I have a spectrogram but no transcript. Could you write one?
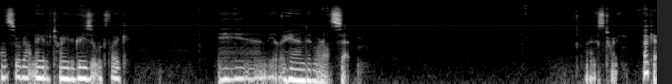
Also about negative 20 degrees, it looks like. And the other hand, and we're all set. Minus 20. Okay.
